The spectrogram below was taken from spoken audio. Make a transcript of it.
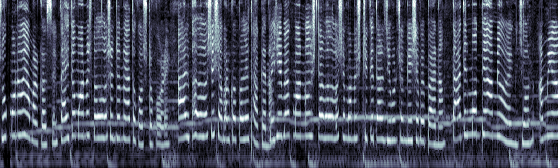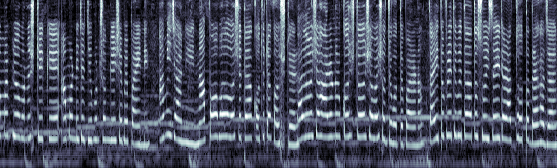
সুখ মনে হয় আমার কাছে। তাই তো মানুষ ভালোবাসার জন্য এত কষ্ট করে। আর ভালোবাসা সবার কপালে থাকে না। বেশিরভাগ মানুষ তার ভালোবাসার মানুষটিকে তার জীবন সঙ্গী হিসেবে পায় না। তাদের মধ্যে আমিও একজন। আমি আমার প্রিয় মানুষটিকে আমার নিজের জীবন সঙ্গী হিসেবে পাইনি। আমি জানি না পাওয়া ভালোবাসাটা কতটা কষ্টের। ভালোবাসা হারানোর কষ্ট সবাই সহ্য করতে পারে না। তাই তো পৃথিবীতে এত সুইসাইড আর আত্মহত্যা দেখা যায়।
